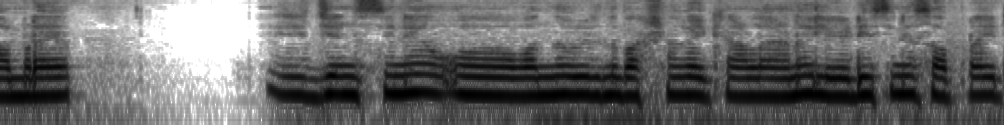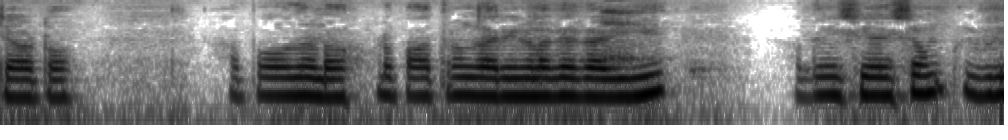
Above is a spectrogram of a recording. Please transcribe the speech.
നമ്മുടെ ജെൻസിന് വന്ന് ഇരുന്ന് ഭക്ഷണം കഴിക്കാനുള്ളതാണ്. ലേഡീസിന് സെപ്പറേറ്റ് ആട്ടോ. അപ്പോൾ അതുണ്ടോ ഇവിടെ പാത്രവും കാര്യങ്ങളൊക്കെ കഴുകി അതിനുശേഷം ഇവർ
